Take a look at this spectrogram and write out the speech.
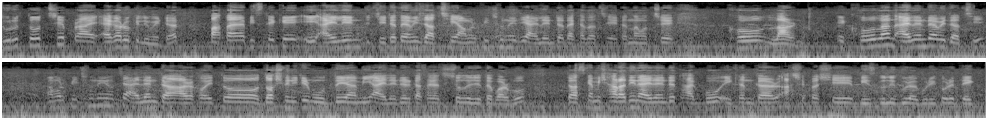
দূরত্ব হচ্ছে প্রায় এগারো কিলোমিটার। পাতায়া বিচ থেকে এই আইল্যান্ড যেটাতে আমি যাচ্ছি, আমার পিছনে যে আইল্যান্ডটা দেখা যাচ্ছে, এটার নাম হচ্ছে খো লার্ন এই খো লার্ন আইল্যান্ডে আমি যাচ্ছি। আমার পিছনেই হচ্ছে আইল্যান্ডটা, আর হয়তো দশ মিনিটের মধ্যেই আমি আইল্যান্ডের কাছাকাছি চলে যেতে পারব। তো আজকে আমি সারাদিন আইল্যান্ডে থাকব, এখানকার আশেপাশে বীজগুলি ঘোরাঘুরি করে দেখব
